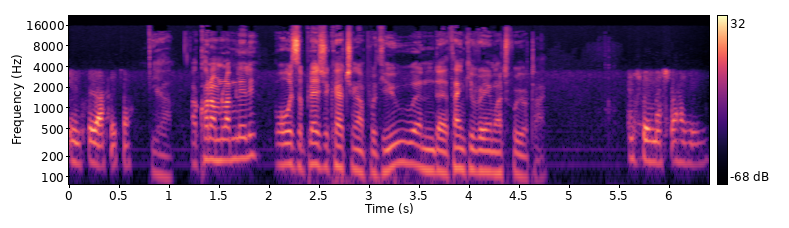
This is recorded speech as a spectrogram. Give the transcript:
in South Africa. Yeah. Akona Mlamleli, always a pleasure catching up with you, and uh, thank you very much for your time. Thanks very much for having me.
